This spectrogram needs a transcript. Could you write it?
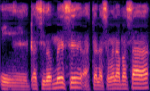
eh, casi dos meses, hasta la semana pasada,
